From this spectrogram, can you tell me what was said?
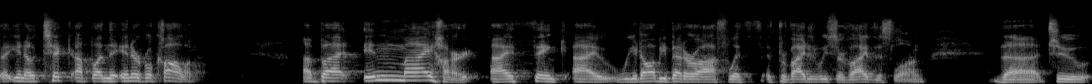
uh, you know, tick up on the integral column. Uh, but in my heart, I think I we'd all be better off with, provided we survive this long, the to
